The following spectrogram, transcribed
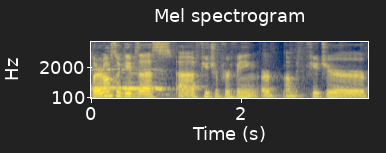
but it also gives us uh, future proofing or um, future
